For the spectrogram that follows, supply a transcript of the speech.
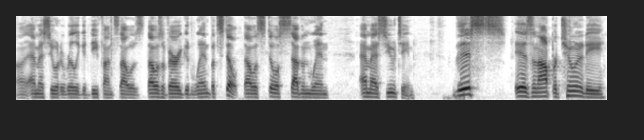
Uh, MSU had a really good defense. That was that was a very good win, but still, that was still a seven-win MSU team. This is an opportunity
